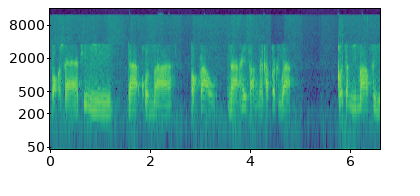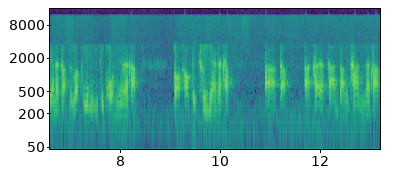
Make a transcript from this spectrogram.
เบาะแสที่มีนะคนมาบอกเล่านะให้ฟังนะครับ ก็คือว่าก็จะมีมาเฟียนะครับ หรือว่าผู้มีอิทธิพลเนี่ยนะครับ ก็เข้าไปเคลียร์นะครับอ่ากับอ่าข้าราชการบางท่านนะครับ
